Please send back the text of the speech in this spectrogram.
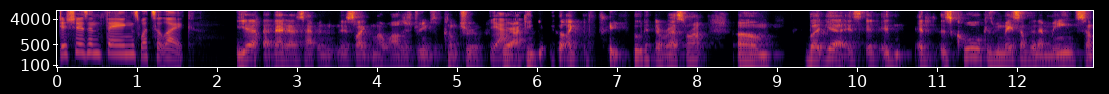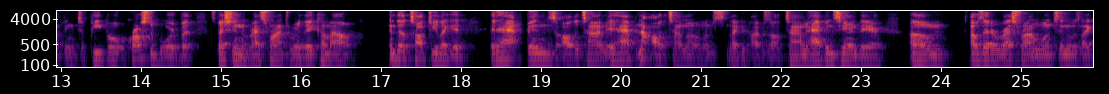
dishes and things? What's it like? Yeah, that has happened. It's like my wildest dreams have come true. Yeah. Where I can get like free food at a restaurant. Um, but yeah, it's it, it, it it's cool because we made something that means something to people across the board, but especially in the restaurants where they come out and they'll talk to you like it it happens all the time. It happens not all the time. I don't want to like it happens all the time. It happens here and there. Um, I was at a restaurant once and it was like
